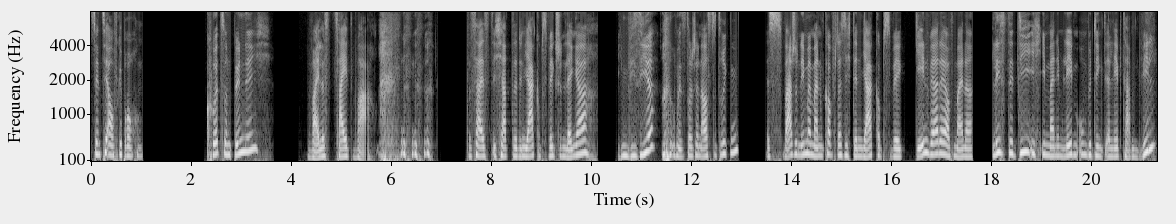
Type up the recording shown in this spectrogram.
sind Sie aufgebrochen? Kurz und bündig, weil es Zeit war. das heißt, ich hatte den Jakobsweg schon länger im Visier, um es so schön auszudrücken. Es war schon immer in meinem Kopf, dass ich den Jakobsweg gehen werde auf meiner Liste, die ich in meinem Leben unbedingt erlebt haben will.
